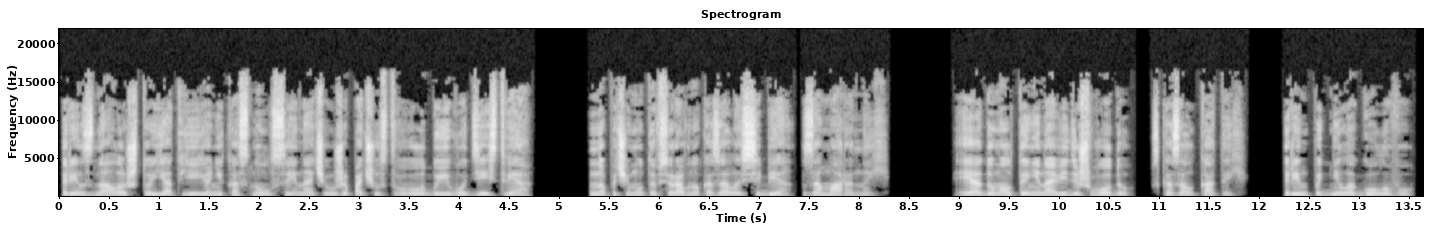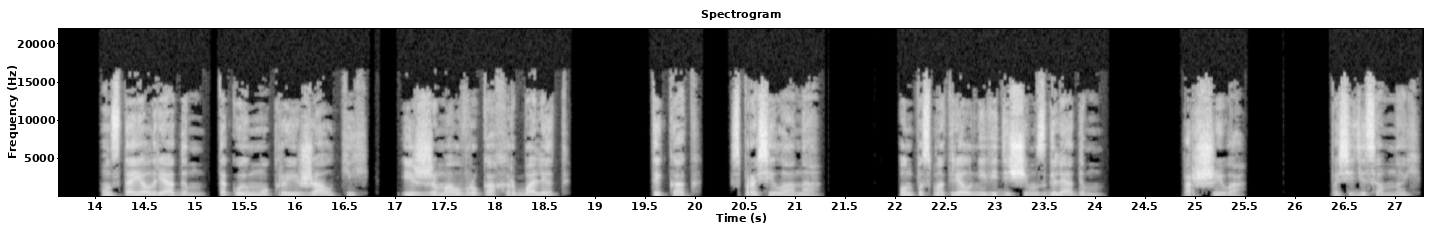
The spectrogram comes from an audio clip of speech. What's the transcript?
Рин знала, что яд ее не коснулся, иначе уже почувствовала бы его действия, но почему-то все равно казалась себе замаранной. «Я думал, ты ненавидишь воду», — сказал Катай. Рин подняла голову. Он стоял рядом, такой мокрый и жалкий, и сжимал в руках арбалет. «Ты как?» — спросила она. Он посмотрел невидящим взглядом. «Паршиво. Посиди со мной».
